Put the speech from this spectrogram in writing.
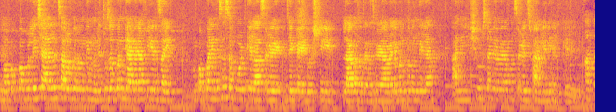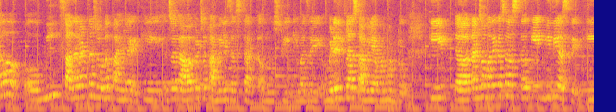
मग पप्पा बोलले चॅनल चालू करून दे म्हणजे तुझं पण कॅमेरा फिअर जाईल. पप्पाने तसं सपोर्ट केला सगळे जे काही गोष्टी लागत होत्या त्या सगळ्या अवेलेबल करून दिल्या. आणि शूटसाठी वगैरे आपण सगळीच फॅमिलीने हेल्प केलेली. आता मी साधारणतः जेवढं पाहिलंय की जे गावाकडच्या फॅमिलीज असतात मोस्टली किंवा जे मिडल क्लास फॅमिली आपण म्हणतो की त्यांच्यामध्ये कसं असतं की एक भीती असते की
